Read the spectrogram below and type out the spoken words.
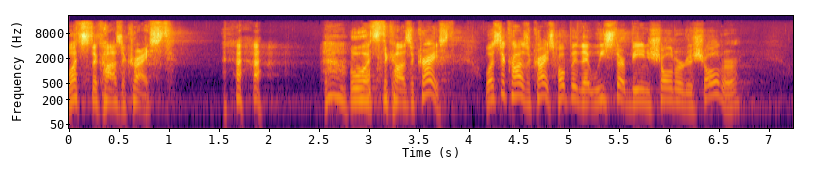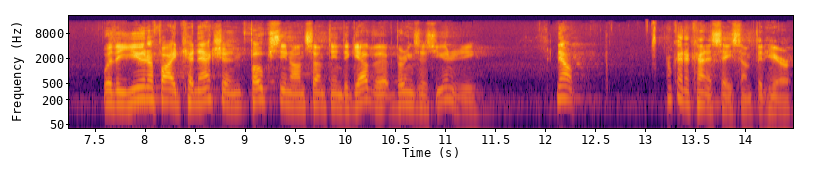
What's the cause of Christ? What's the cause of Christ? What's the cause of Christ? Hopefully, that we start being shoulder to shoulder with a unified connection, focusing on something together that brings us unity. Now, I'm going to kind of say something here.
